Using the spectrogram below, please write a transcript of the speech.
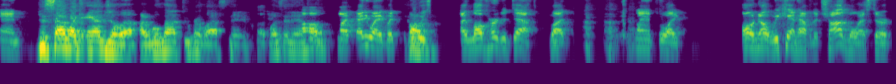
And you sound like Angela. I will not do her last name. Was it Angela? Um, but anyway, but who was I love her to death, but clients were like, "Oh no, we can't have the child molester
